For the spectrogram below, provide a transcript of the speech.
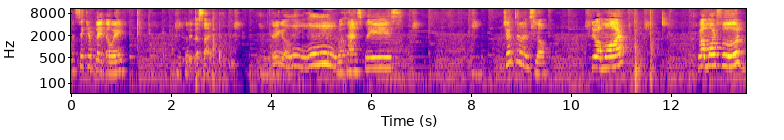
let's take your plate away and put it aside. There you go. Both hands, please. Gentle and slow. Do you want more? You want more food?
